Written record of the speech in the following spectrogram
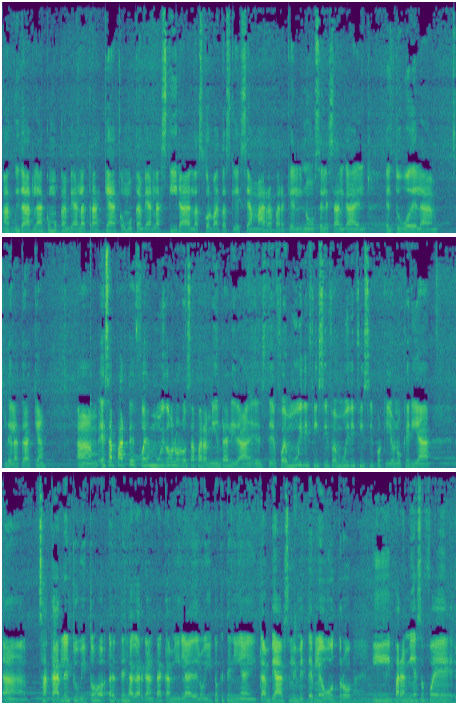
a cuidarla, cómo cambiar la tráquea, cómo cambiar las tiras, las corbatas que se amarran para que él no se le salga el, el tubo de la, de la tráquea. Esa parte fue muy dolorosa para mí en realidad, este, fue muy difícil, fue muy difícil porque yo no quería uh, sacarle el tubito eh, de la garganta a Camila, del oído que tenía y cambiárselo y meterle otro y para mí eso fue,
